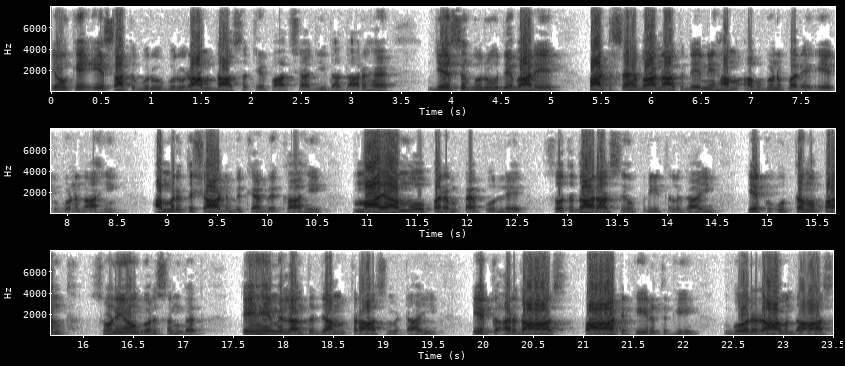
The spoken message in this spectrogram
ਕਿਉਂਕਿ ਇਹ ਸਤਿਗੁਰੂ ਗੁਰੂ ਰਾਮਦਾਸ ਸੱਚੇ ਪਾਤਸ਼ਾਹ ਜੀ ਦਾ ਦਰ ਹੈ, ਜਿਸ ਗੁਰੂ ਦੇ ਬਾਰੇ ਭੱਟ ਸਹਿਬਾਨ ਆਖਦੇ ਨੇ, ਹਮ ਅਵਗੁਣ ਭਰੇ ਏਕ ਗੁਣ ਨਾਹੀ, ਅੰਮ੍ਰਿਤ ਛਾੜ ਵਿਖੇ ਵਿਖਾਹੀ, ਮਾਇਆ ਮੋਹ ਭਰਮ ਪੈ ਭੁੱਲੇ, ਸੁਤ ਦਾਰਾ ਸਿਉ ਪ੍ਰੀਤ ਲਗਾਈ, ਇੱਕ ਉੱਤਮ ਪੰਥ ਸੁਣਿਓ ਗੁਰ ਸੰਗਤ, ਤੇਹ ਮਿਲੰਤ ਜਮ ਤਰਾਸ ਮਿਟਾਈ ਇੱਕ ਅਰਦਾਸ, ਭਾਟ, ਕੀਰਤ ਕੀ, ਗੁਰ ਰਾਮਦਾਸ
